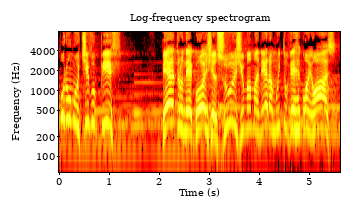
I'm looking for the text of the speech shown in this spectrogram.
por um motivo pífio. Pedro negou Jesus de uma maneira muito vergonhosa.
